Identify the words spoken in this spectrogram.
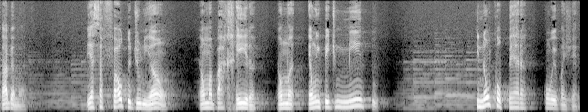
Sabe, amado? E essa falta de união é uma barreira, é, uma, é um impedimento que não coopera com o Evangelho.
